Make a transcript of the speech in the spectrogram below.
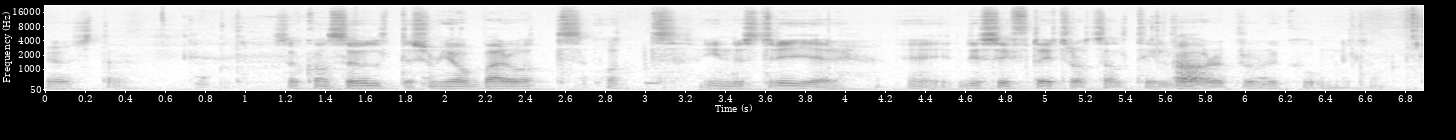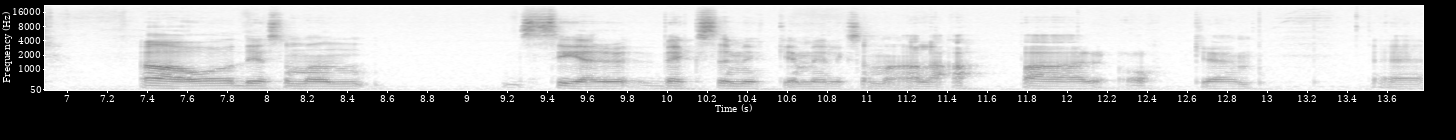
Just det. Så konsulter som jobbar åt, åt industrier, eh, det syftar ju trots allt till Ja. varuproduktion. Liksom. Ja, och det som man ser växer mycket med liksom alla appar och eh, eh,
